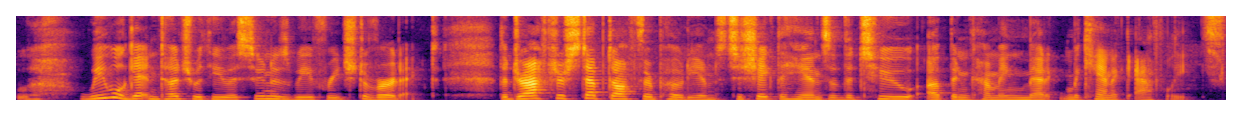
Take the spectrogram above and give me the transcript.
we will get in touch with you as soon as we've reached a verdict. The drafters stepped off their podiums to shake the hands of the two up and coming me- mechanic athletes.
